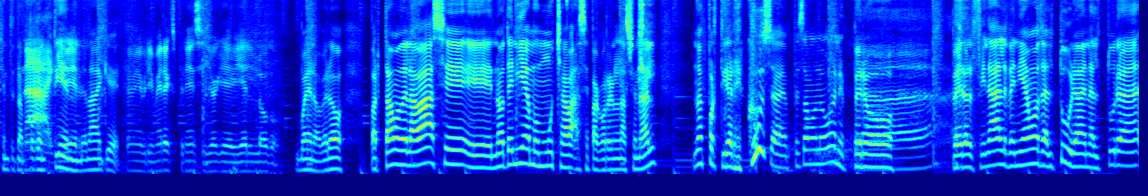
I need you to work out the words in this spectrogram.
gente tampoco Nada que entiende, nada que Fue mi primera experiencia y yo quedé bien loco. Bueno, pero partamos de la base, eh, no teníamos mucha base para correr el nacional. No es por tirar excusas, empezamos los buenos, pero, pero al final veníamos de altura, en altura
